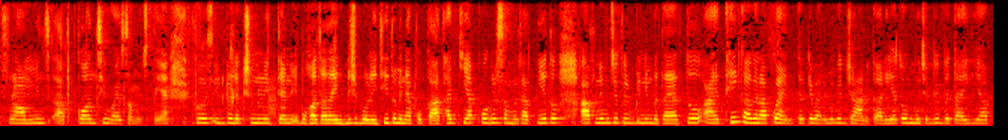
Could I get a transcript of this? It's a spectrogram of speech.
from means आप कौन सी वॉइस समझते हैं? बिकॉज़ इंट्रोडक्शन में नित्या ने बहुत ज़्यादा इंग्लिश बोली थी तो मैंने आपको कहा था कि आपको अगर समझ आती है तो आपने मुझे फिर भी नहीं बताया। तो आई थिंक अगर आपको एंकर के बारे में कुछ जानकारी है तो मुझे भी बताइए आप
